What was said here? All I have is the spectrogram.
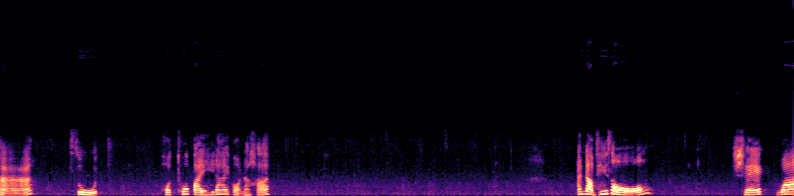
หาสูตรพจน์ทั่วไปให้ได้ก่อนนะคะ อันดับที่สองเช็คว่า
